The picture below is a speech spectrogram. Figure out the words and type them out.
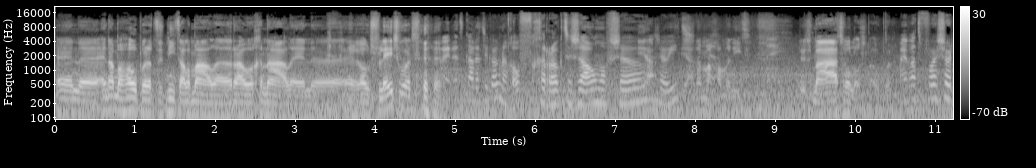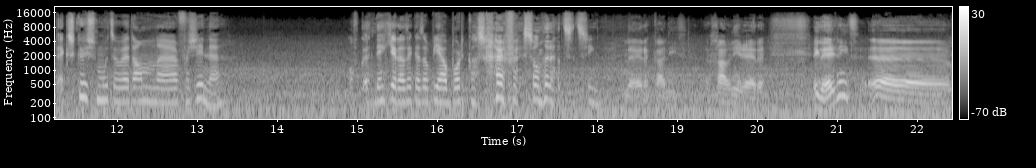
En, uh, en dan maar hopen dat het niet allemaal uh, rauwe granalen en, uh, en, rood vlees wordt. ja, dat kan natuurlijk ook nog. Of gerookte zalm of zo, ja, zoiets. Ja, dat mag allemaal niet. Nee. Dus maar het wel loslopen. Maar wat voor soort excuus moeten we dan verzinnen? Of denk je dat ik het op jouw bord kan schuiven zonder dat ze het zien? Nee, dat kan niet. Dat gaan we niet redden. Ik weet het niet. Ehm,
